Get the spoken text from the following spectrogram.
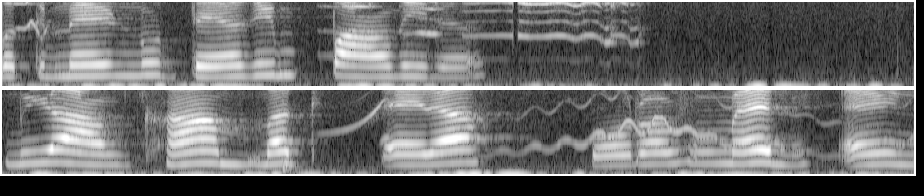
մկներն ու դեղին պանիրը։ Մի անգամ մկները որոշում են այն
